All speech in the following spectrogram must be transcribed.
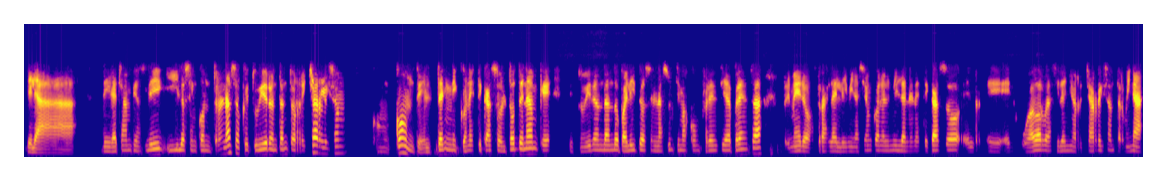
de la de la Champions League y los encontronazos que tuvieron tanto Richarlison con Conte, el técnico en este caso del Tottenham, que estuvieron dando palitos en las últimas conferencias de prensa. Primero, tras la eliminación con el Milan, en este caso, el, eh, el jugador brasileño Richard Rison termina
